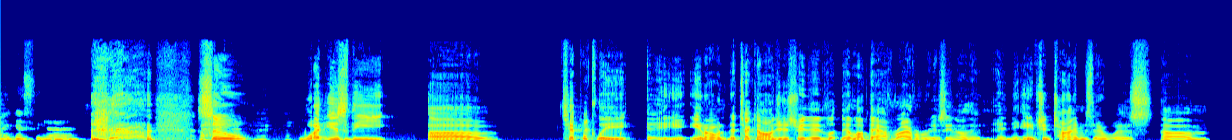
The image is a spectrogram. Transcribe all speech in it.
I guess, yeah. so, what is the uh, typically, eh, you know, in the technology industry they they love to have rivalries. You know, in the ancient times there was, um,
